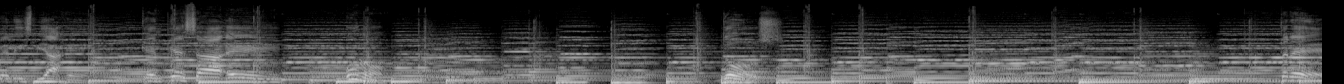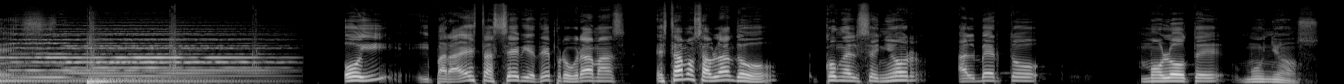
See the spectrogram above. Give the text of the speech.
feliz viaje que empieza en para esta serie de programas estamos hablando con el señor Alberto Molote Muñoz.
